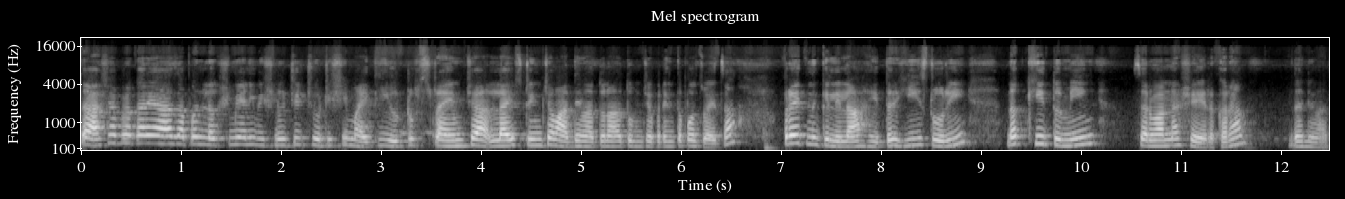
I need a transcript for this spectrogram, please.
तर अशा प्रकारे आज आपण लक्ष्मी आणि विष्णूची छोटीशी माहिती यूट्यूब स्ट्राईमच्या लाईव्ह स्ट्रीमच्या माध्यमातून आज तुमच्यापर्यंत पोहोचवायचा प्रयत्न केलेला आहे. तर ही स्टोरी नक्की तुम्ही सर्वांना शेअर करा. धन्यवाद.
